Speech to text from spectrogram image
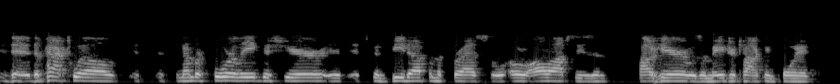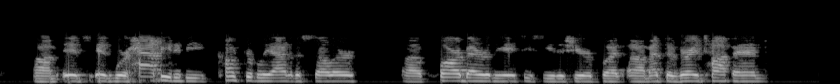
the the Pac-12 it's, it's the number four league this year. It, has been beat up in the press all, all off season. Out here, it was a major talking point. Um, it's it, we're happy to be comfortably out of the cellar, uh, far better than the ACC this year. But um, at the very top end,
